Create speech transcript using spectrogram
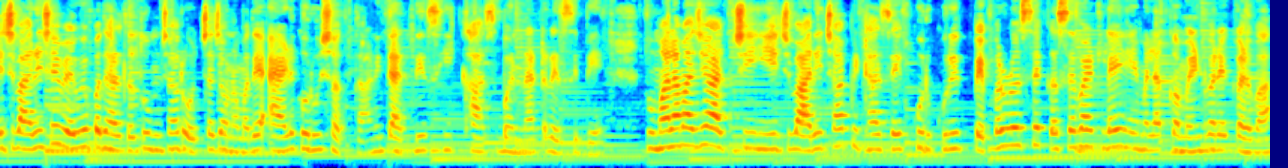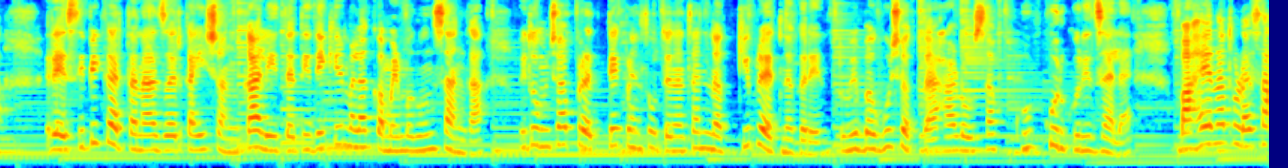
हे ज्वारीचे वेगवेगळे पदार्थ तुमच्या रोजच्या जेवणामध्ये ॲड करू शकता आणि त्यातलीच ही खास भन्नाट रेसिपी आहे. तुम्हाला माझी आजची ही ज्वारीच्या पिठाचे कुरकुरीत पेपर डोसे कसे वाटले हे मला कमेंटद्वारे कळवा. रेसिपी करताना जर काही शंका आली तर ती देखील मला कमेंटमधून सांगा. मी तुमच्या प्रत्येक प्रश्नाचं उत्तराचा नक्की प्रयत्न करेन. तुम्ही बघू शकता हा डोसा खूप कुरकुरीत झाला आहे बाहेर ना थोडासा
